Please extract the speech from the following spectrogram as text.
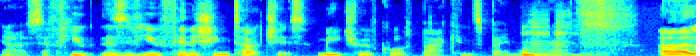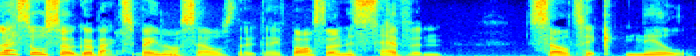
you know, there's a few there's a few finishing touches. Michu, of course, back in Spain right now. uh, let's also go back to Spain ourselves, though, Dave. Barcelona seven, Celtic nil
